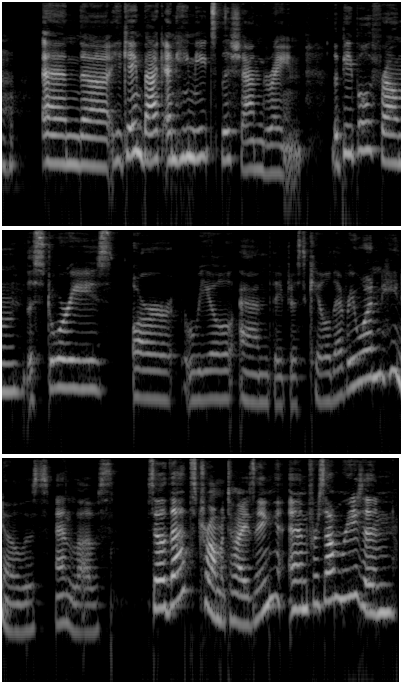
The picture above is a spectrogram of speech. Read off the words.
and uh, he came back and he meets the Chandrian. The people from the stories are real and they've just killed everyone he knows and loves. So that's traumatizing, and for some reason,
